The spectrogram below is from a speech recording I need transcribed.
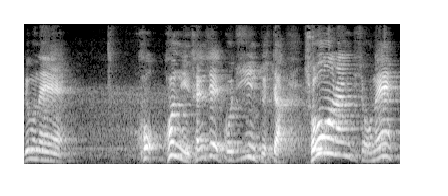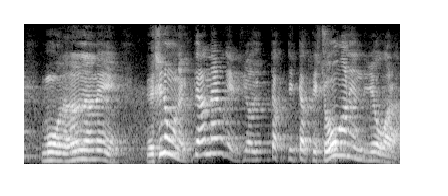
でもね本人先生ご自身としてはしょうがないんでしょうね。もうそんなね死のもの言ってらんないわけですよ。言ったくて言ったくてしょうがねえんでしょうから。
